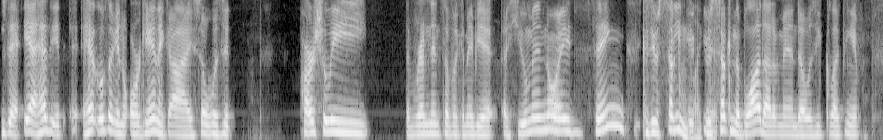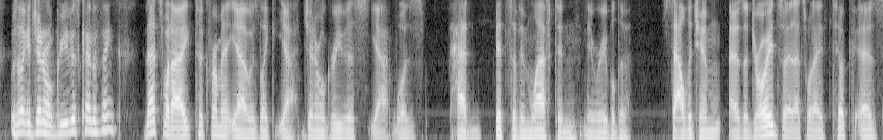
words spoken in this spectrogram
Is that yeah? It had the it had, looked like an organic eye. So was it partially the remnants of like a, maybe a, a humanoid thing? Because he was sucking. He, like he was sucking the blood out of Mando. Was he collecting it? Was it like a General Grievous kind of thing? That's what I took from it. Yeah, it was like, yeah, General Grievous, yeah, was had bits of him left and they were able to salvage him as a droid. So that's what I took as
